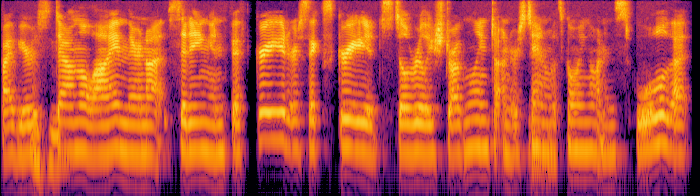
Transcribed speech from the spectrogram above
five years mm-hmm. down the line, they're not sitting in fifth grade or sixth grade, still really struggling to understand yeah. what's going on in school. That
